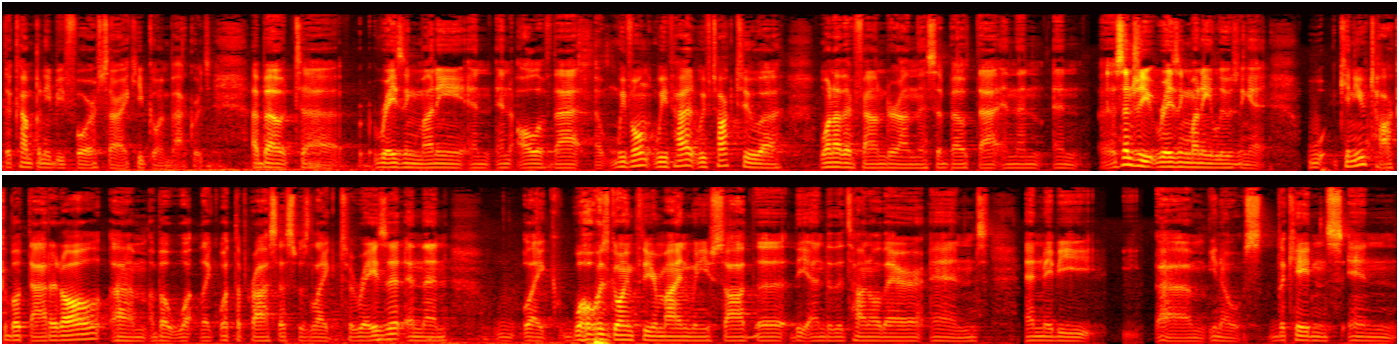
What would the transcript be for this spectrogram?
the company before. Sorry, I keep going backwards. About uh, raising money and, and all of that. Uh, we've only, we've had we've talked to uh, one other founder on this about that, and then and essentially raising money, losing it. Can you talk about that at all? Um, about what like what the process was like to raise it, and then like what was going through your mind when you saw the the end of the tunnel there and and maybe um, you know the cadence in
